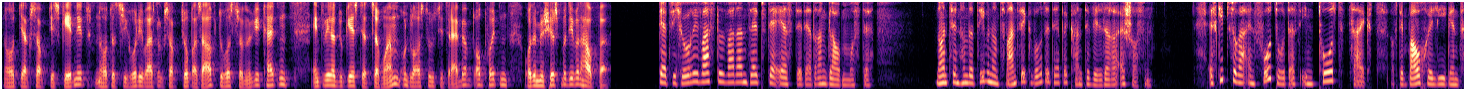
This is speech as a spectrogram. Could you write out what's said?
Dann hat der gesagt, das geht nicht. Dann hat der Zichori Wassel gesagt, so, pass auf, du hast zwei Möglichkeiten. Entweder du gehst jetzt heim und lässt uns die Treibjagd abhalten oder wir schießen dir über den Haufen. Der Zichori-Wastel war dann selbst der Erste, der dran glauben musste. 1927 wurde der bekannte Wilderer erschossen. Es gibt sogar ein Foto, das ihn tot zeigt, auf dem Bauche liegend,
